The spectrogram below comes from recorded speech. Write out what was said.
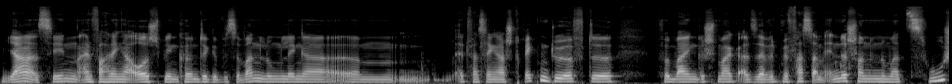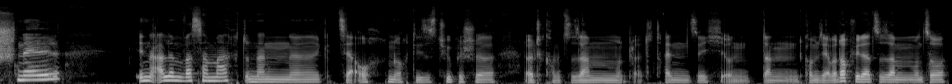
ja, Szenen einfach länger ausspielen könnte, gewisse Wandlungen länger, ähm, etwas länger strecken dürfte für meinen Geschmack. Also da wird mir fast am Ende schon eine Nummer zu schnell in allem, was er macht. Und dann äh, gibt's ja auch noch dieses typische, Leute kommen zusammen und Leute trennen sich und dann kommen sie aber doch wieder zusammen und so.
